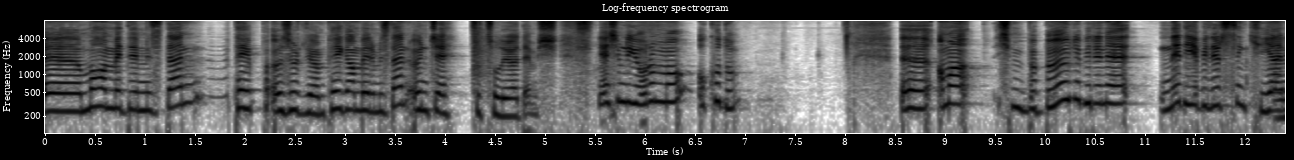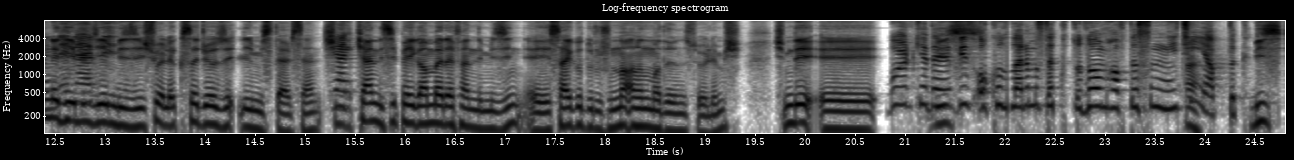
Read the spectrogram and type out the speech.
E, Muhammed'imizden pe- özür diliyorum peygamberimizden önce tutuluyor demiş. Ya şimdi yorumu okudum. Ee, ama şimdi bö- böyle birine ne diyebilirsin ki? Yani ben ne diyebileceğimizi şöyle kısaca özetleyeyim istersen. Şimdi Yani- kendisi Peygamber Efendimizin e, saygı duruşunda anılmadığını söylemiş. Şimdi e, Bu ülkede Biz- biz, okullarımızda kutlu doğum haftasını niçin Heh. yaptık? biz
